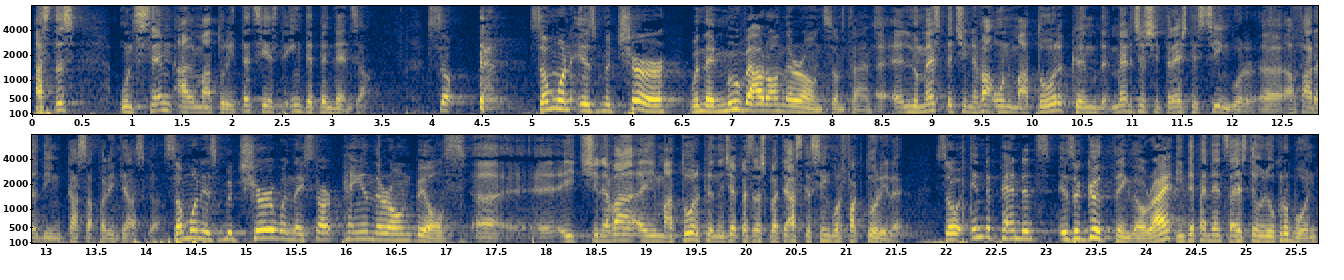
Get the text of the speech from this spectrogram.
Astăzi, un semn al maturității este independența. So, someone is mature when they move out on their own sometimes. Îl numesc pe cineva un matur când merge și trăiește singur uh, afară din casa părintească. Someone is mature when they start paying their own bills. Uh, E cineva e matur când începe să-și plătească singur facturile. So, independence is a good thing, though, right? Independența este un lucru bun.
